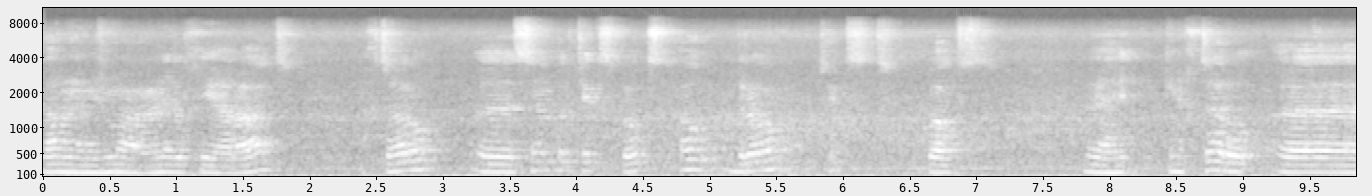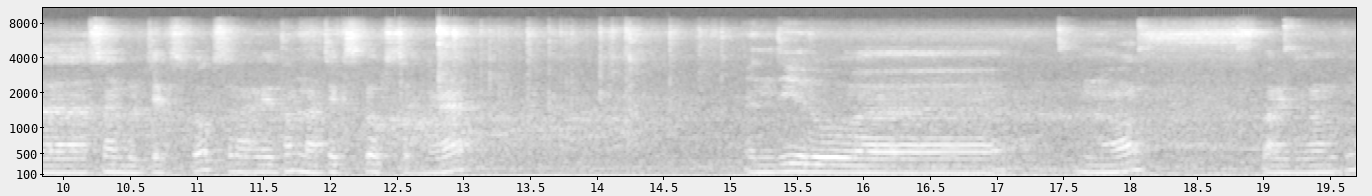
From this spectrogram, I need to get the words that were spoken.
تظهر لنا مجموعة من الخيارات. اختاروا simple text box أو draw text box كي نختاروا simple text box راح يظهر text box تاعنا نديرو نورث for example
